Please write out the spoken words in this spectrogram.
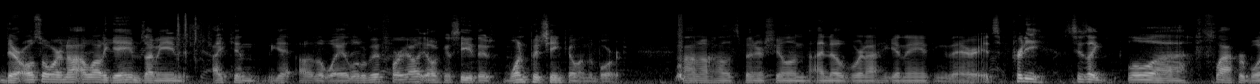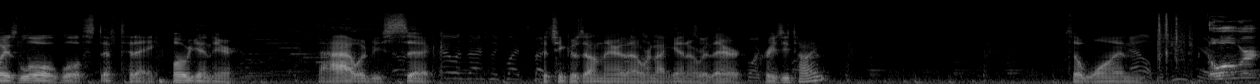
There also are not a lot of games. I mean, I can get out of the way a little bit for y'all. Y'all can see there's one pachinko on the board. I don't know how the spinner's feeling. I know we're not getting anything there. It's pretty, seems like little uh, flapper boy is a little, little stiff today. What are we getting here? That would be sick. Pachinko's down there that we're not getting over there. Crazy time? So one. Go over.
